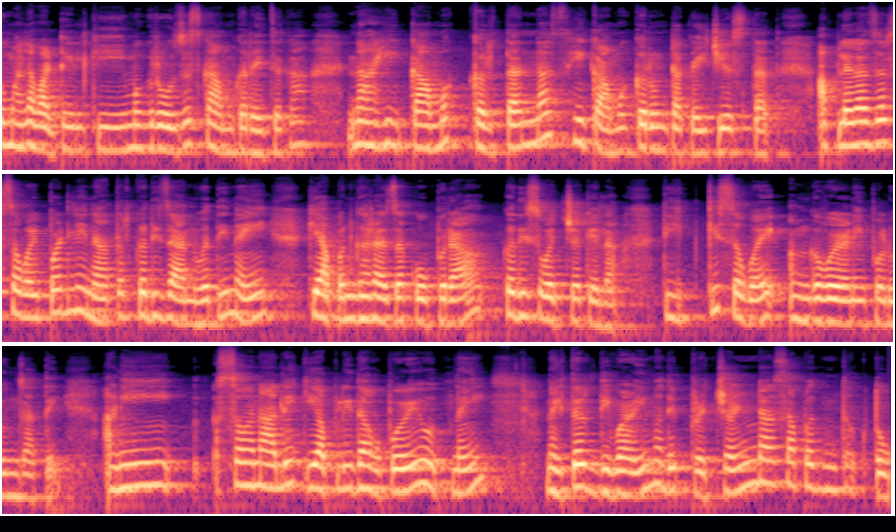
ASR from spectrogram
तुम्हाला वाटेल की मग रोजच काम करायचं का? नाही कामं करतानाच ही कामं करून टाकायची असतात. आपल्याला जर सवय पडली ना तर कधी जाणवती नाही की आपण घराचा कोपरा कधी स्वच्छ केला. ती इतकी सवय अंगवळणी पडून जाते. आणि सण आले की आपली धावपळी होत नाही. नाहीतर दिवाळीमध्ये प्रचंड असा पण थकतो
